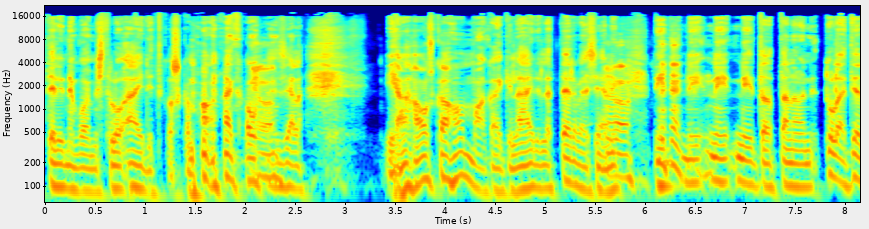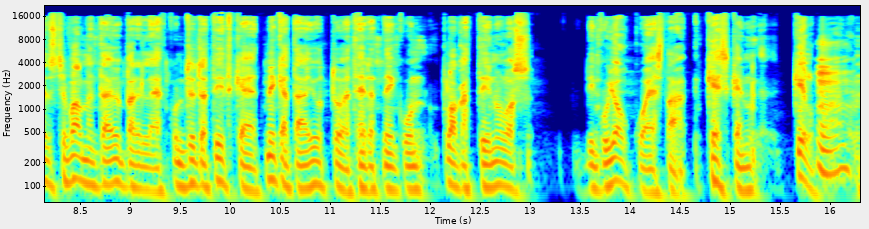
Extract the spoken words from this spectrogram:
telinevoimisteluäidit, koska mä oon aika usein siellä ihan hauskaa hommaa kaikille äidille, terveisiä, Joo. niin, niin, niin, niin, niin tota noin, tulee tietysti se valmentaja ympärille, että kun tytöt itkee, että mikä tämä juttu, että heidät niin kuin blokattiin ulos niin kuin joukkueesta kesken kilpailun. Mm.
